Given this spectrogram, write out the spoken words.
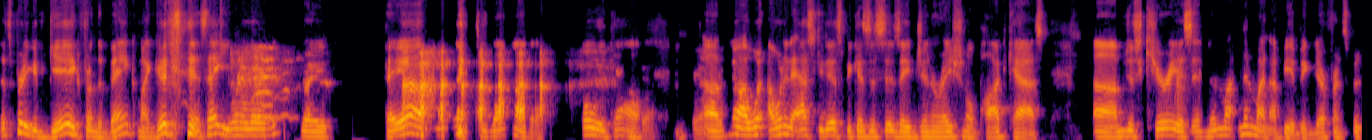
That's a pretty good gig from the bank. My goodness. Hey, you want to learn right? Pay up. wow. Holy cow. Yeah. Uh, no, I, w- I wanted to ask you this because this is a generational podcast. Uh, I'm just curious, and there might, there might not be a big difference, but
